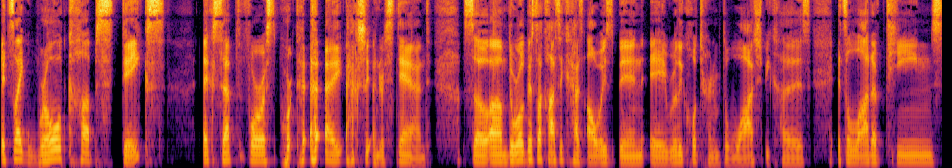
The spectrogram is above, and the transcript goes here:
it's like World Cup stakes except for a sport that I actually understand. So um, the World Baseball Classic has always been a really cool tournament to watch because it's a lot of teams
